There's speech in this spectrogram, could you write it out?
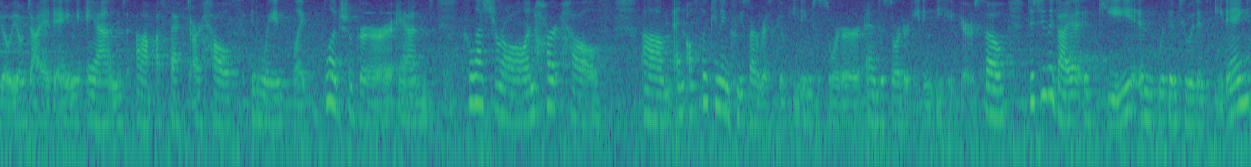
yo-yo dieting and um, affect our health in ways like blood sugar and cholesterol and heart health, um, and also can increase our risk of eating disorder and disordered eating behaviors. So ditching the diet is key in, with intuitive eating,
